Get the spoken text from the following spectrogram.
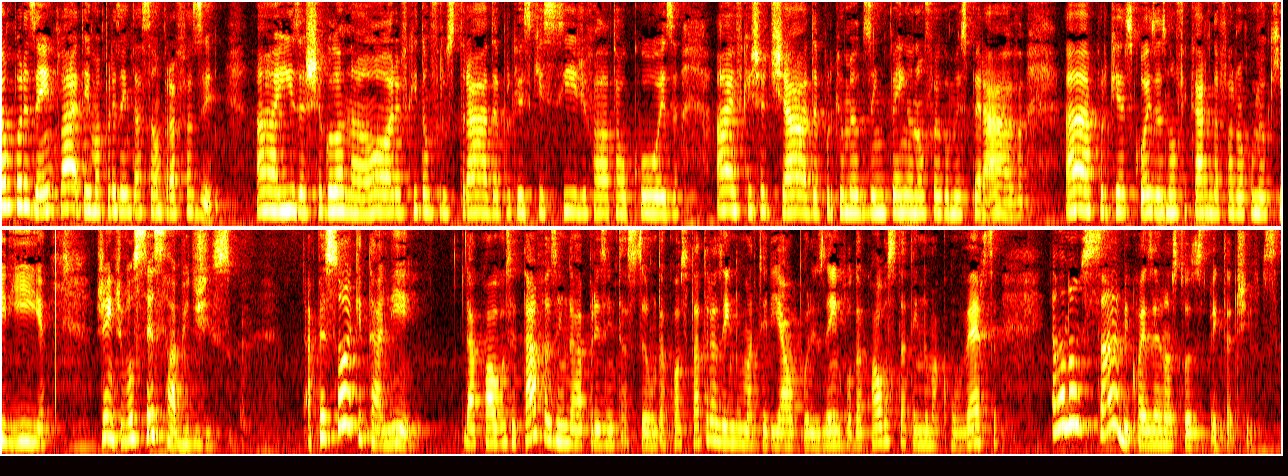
Então, por exemplo, ah, tem uma apresentação para fazer. Ah, Isa, chegou lá na hora, fiquei tão frustrada porque eu esqueci de falar tal coisa. Ah, fiquei chateada porque o meu desempenho não foi como eu esperava. Ah, porque as coisas não ficaram da forma como eu queria. Gente, você sabe disso. A pessoa que está ali, da qual você está fazendo a apresentação, da qual você está trazendo o material, por exemplo, da qual você está tendo uma conversa, ela não sabe quais eram as suas expectativas.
